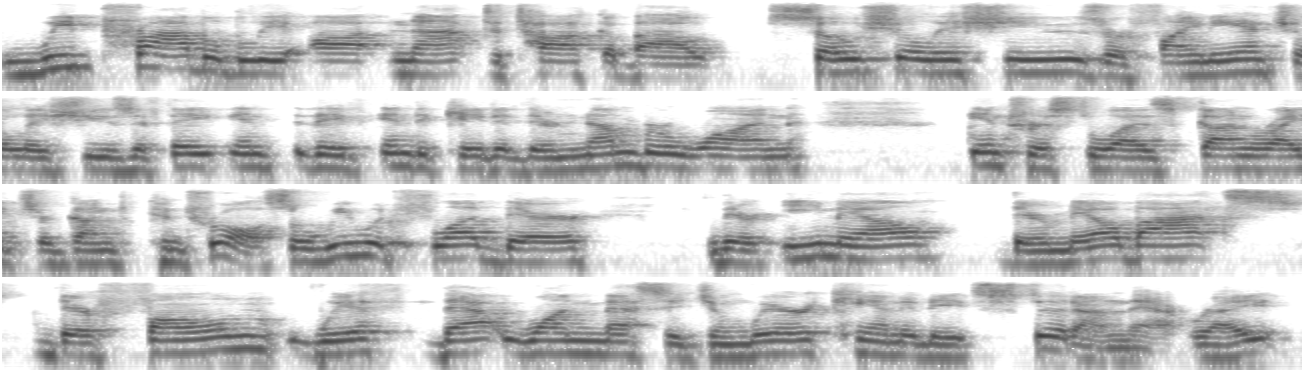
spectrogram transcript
we probably ought not to talk about social issues or financial issues if they in, they've indicated their number one interest was gun rights or gun control. So we would flood their their email, their mailbox, their phone with that one message and where a candidate stood on that, right?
